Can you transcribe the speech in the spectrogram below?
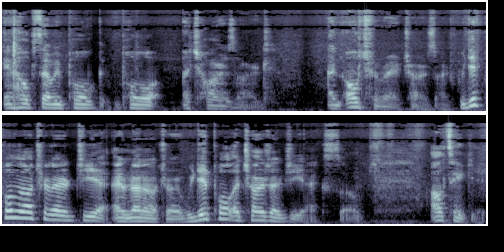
in hopes that we pull pull a Charizard, an ultra rare Charizard. We did pull an ultra rare GX, uh, not an ultra rare. We did pull a Charizard GX, so I'll take it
